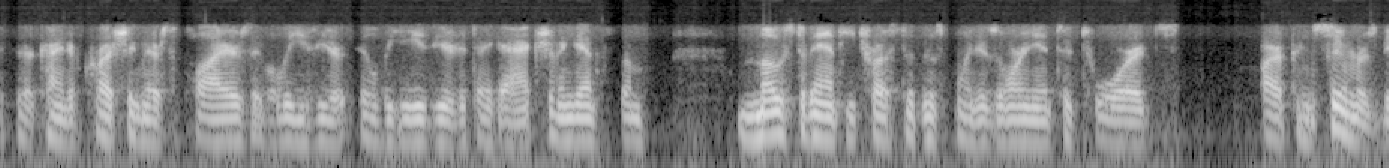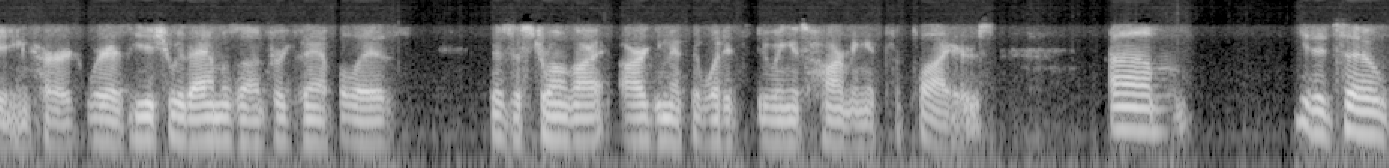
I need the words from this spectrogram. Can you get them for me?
if they're kind of crushing their suppliers, it will easier it'll be easier to take action against them. Most of antitrust at this point is oriented towards our consumers being hurt, whereas the issue with Amazon, for example, is there's a strong ar- argument that what it's doing is harming its suppliers. Um, you know, so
